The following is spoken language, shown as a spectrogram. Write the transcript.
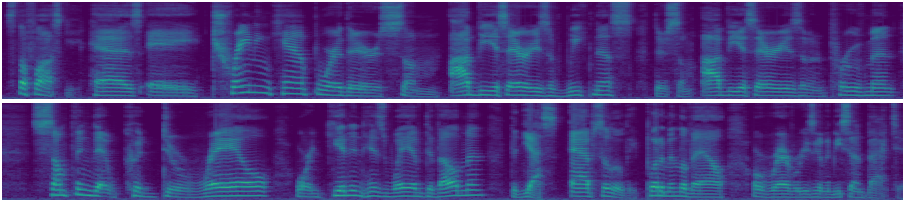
Slavkovsky has a training camp where there's some obvious areas of weakness, there's some obvious areas of improvement, something that could derail or get in his way of development, then yes, absolutely. Put him in Laval or wherever he's going to be sent back to.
